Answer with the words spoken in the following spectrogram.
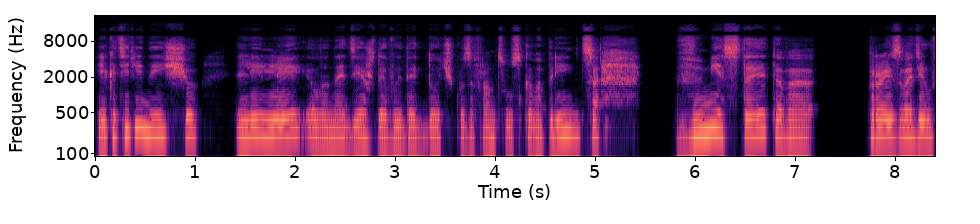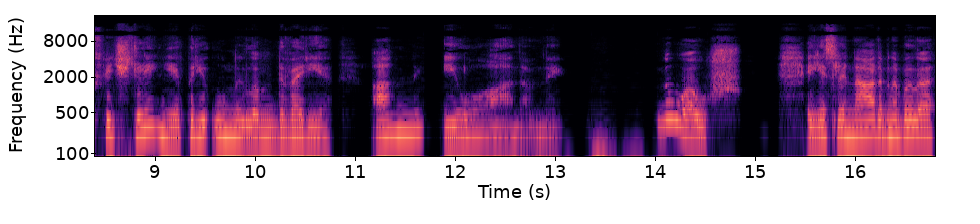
Екатерина еще лелеяла надежды выдать дочку за французского принца. Вместо этого производил впечатление при унылом дворе Анны Иоанновны. Ну, а уж если надобно было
